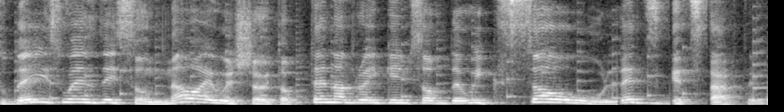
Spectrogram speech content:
Today is Wednesday, so now I will show you top 10 Android games of the week, so let's get started.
